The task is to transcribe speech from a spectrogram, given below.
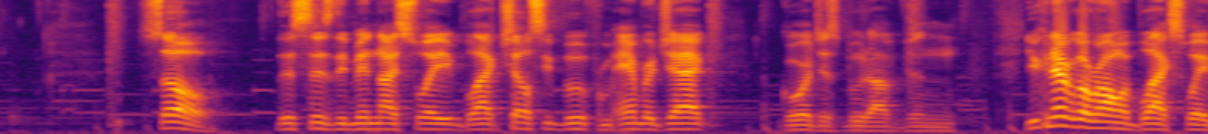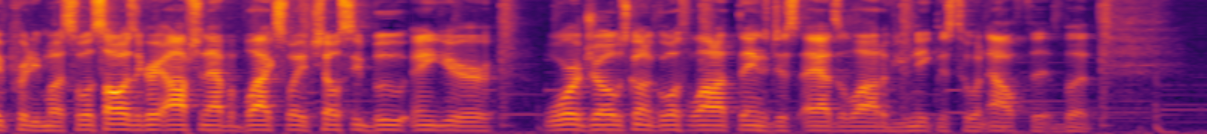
So this is the Midnight Suede Black Chelsea boot from Amberjack. Gorgeous boot. I've been, you can never go wrong with black suede pretty much. So it's always a great option to have a black suede Chelsea boot in your wardrobe. It's going to go with a lot of things. Just adds a lot of uniqueness to an outfit. But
